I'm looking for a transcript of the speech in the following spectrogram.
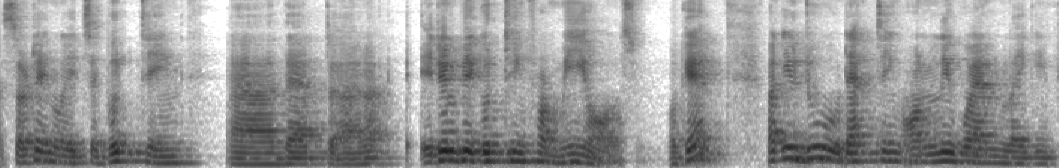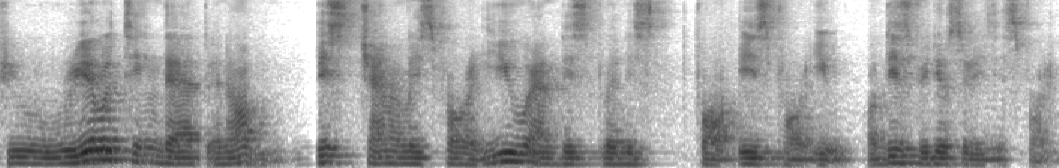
certainly it's a good thing uh, that uh, it will be a good thing for me also okay? But you do that thing only when like if you really think that you know this channel is for you and this playlist for is for you or this video series is for you.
